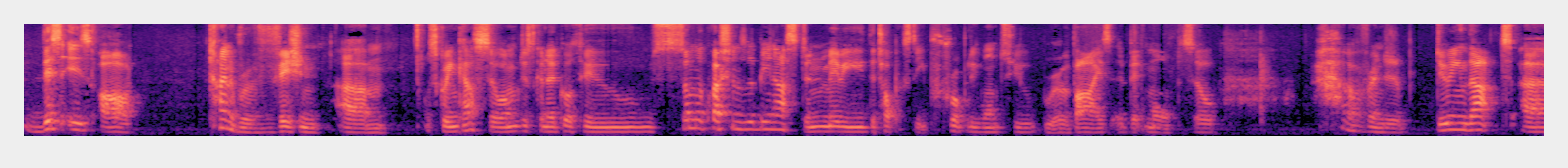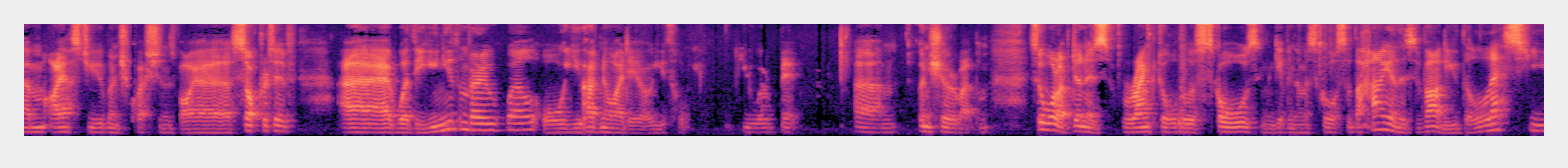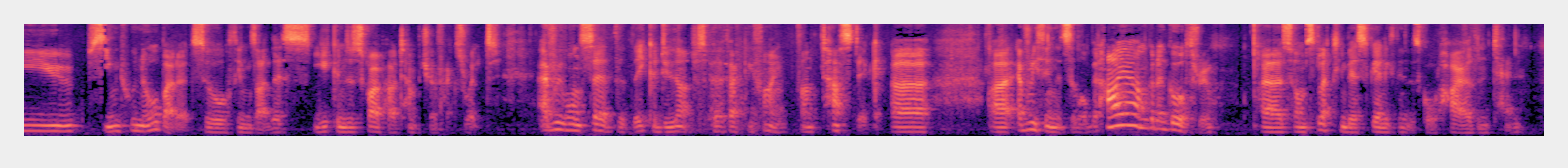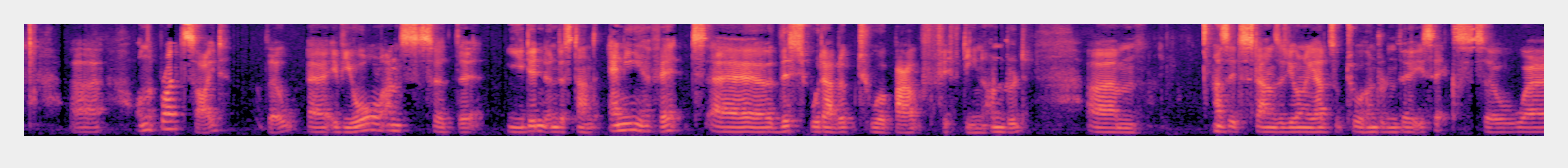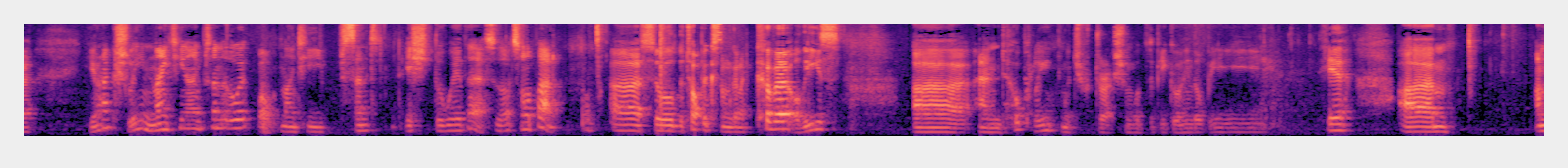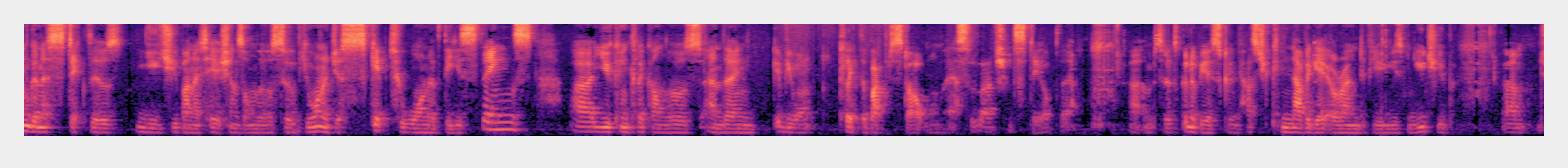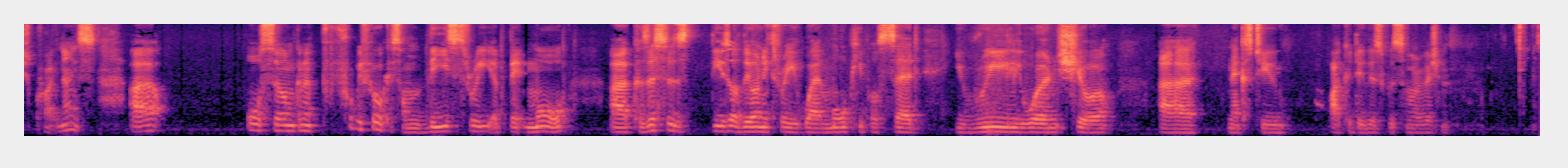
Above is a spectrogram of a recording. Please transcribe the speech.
this is our kind of revision um, screencast. So I'm just going to go through some of the questions that have been asked and maybe the topics that you probably want to revise a bit more. So I've ended up doing that, um, I asked you a bunch of questions via Socrative, uh, whether you knew them very well or you had no idea or you thought you were a bit um, unsure about them. So what I've done is ranked all those scores and given them a score. So the higher this value, the less you seem to know about it. So things like this, you can describe how temperature affects rate. Everyone said that they could do that just perfectly fine. Fantastic. Uh, uh, everything that's a little bit higher, I'm going to go through. Uh, so I'm selecting basically anything that's called higher than 10. Uh, on the bright side, though, uh, if you all answered that you didn't understand any of it, uh, this would add up to about 1500. Um, as it stands, as it only adds up to 136. So uh, you're actually 99% of the way, well, 90%-ish the way there. So that's not bad. Uh, so the topics I'm going to cover are these. Uh, and hopefully, which direction would they be going? They'll be here. Um, I'm going to stick those YouTube annotations on those. So if you want to just skip to one of these things, uh, you can click on those and then if you want, click the back to start one there. So that should stay up there. Um, so it's going to be a screencast you can navigate around if you're using YouTube, um, which is quite nice. Uh, also, I'm going to probably focus on these three a bit more because uh, this is these are the only three where more people said you really weren't sure uh, next to I could do this with some revision.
